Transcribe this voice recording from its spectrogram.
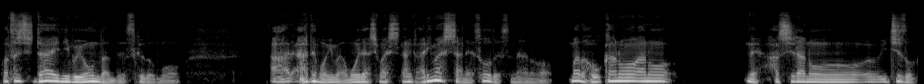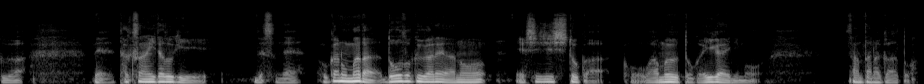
私第2部読んだんですけども、あ、あ、でも今思い出しました。なんかありましたね。そうですね。あの、まだ他のあの、ね、柱の一族が、ね、たくさんいた時ですね。他のまだ同族がね、あの、シジシとか、こう、ワムーとか以外にも、サンタナカーと、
